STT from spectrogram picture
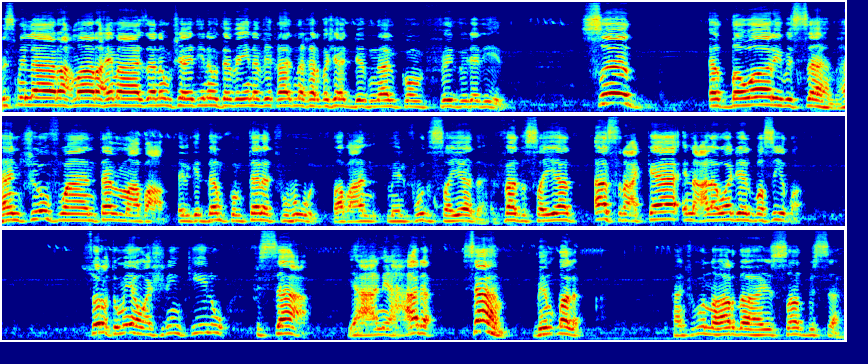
بسم الله الرحمن الرحيم. أعزائنا مشاهدينا ومتابعينا في قناتنا خربشات جبنا لكم فيديو جديد. صيد الضواري بالسهم. هنشوف وهنتابع مع بعض. اللي قدامكم ثلاث فهود. طبعا من الفهود الصيادة. الفهد الصياد أسرع كائن على وجه البسيطة. سرعته 120 كيلو في الساعة. يعني حاجة سهم بينطلق. هنشوفه النهارده هيصاد بالسهم.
